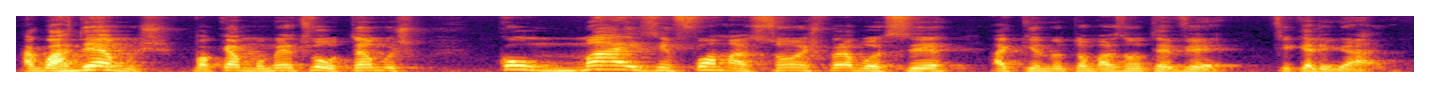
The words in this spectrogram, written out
Aguardemos, qualquer momento voltamos com mais informações para você aqui no Tomazão TV. Fica ligado.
